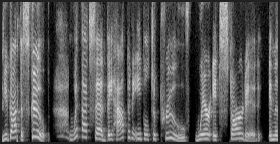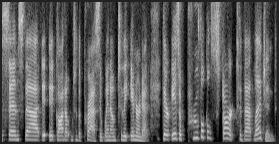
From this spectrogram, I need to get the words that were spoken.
You got the scoop. With that said, they have been able to prove where it started in the sense that it, it got out into the press, it went out to the internet. There is a provable start to that legend.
